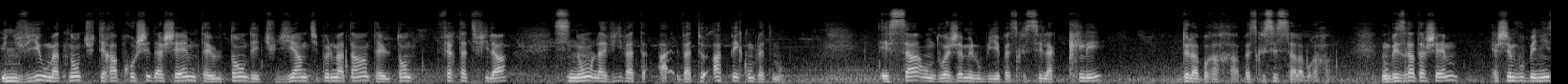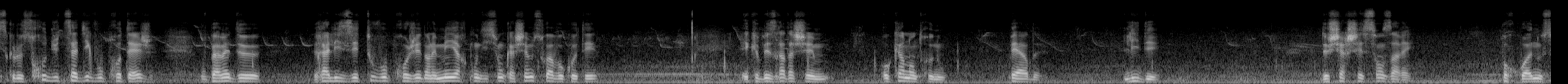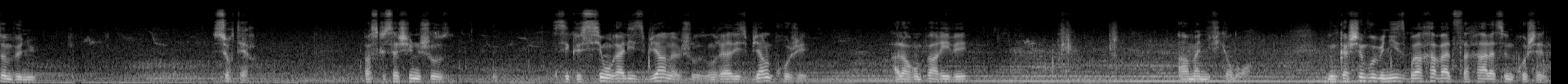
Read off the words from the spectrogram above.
Une vie où maintenant tu t'es rapproché d'Hachem, tu as eu le temps d'étudier un petit peu le matin, tu as eu le temps de faire ta tfila, sinon la vie va te, va te happer complètement. Et ça, on ne doit jamais l'oublier parce que c'est la clé de la bracha, parce que c'est ça la bracha. Donc Bezrat Hashem, qu'Hachem vous bénisse, que le sroud du tzaddik vous protège, vous permette de réaliser tous vos projets dans les meilleures conditions, qu'Hachem soit à vos côtés, et que Bezrat Hashem, aucun d'entre nous, perde l'idée de chercher sans arrêt pourquoi nous sommes venus sur Terre. Parce que sachez une chose, c'est que si on réalise bien la chose, on réalise bien le projet, alors on peut arriver un magnifique endroit. Donc Hachem vous bénisse, bracha à la semaine prochaine.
